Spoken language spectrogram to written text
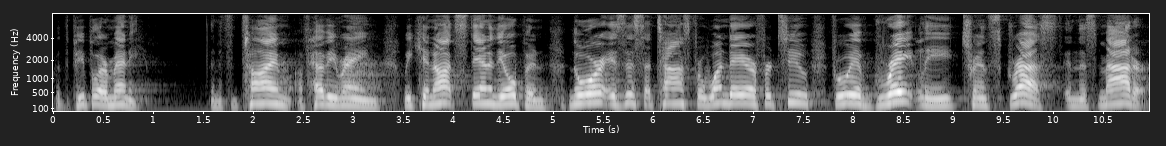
But the people are many and it's a time of heavy rain. We cannot stand in the open, nor is this a task for one day or for two, for we have greatly transgressed in this matter.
